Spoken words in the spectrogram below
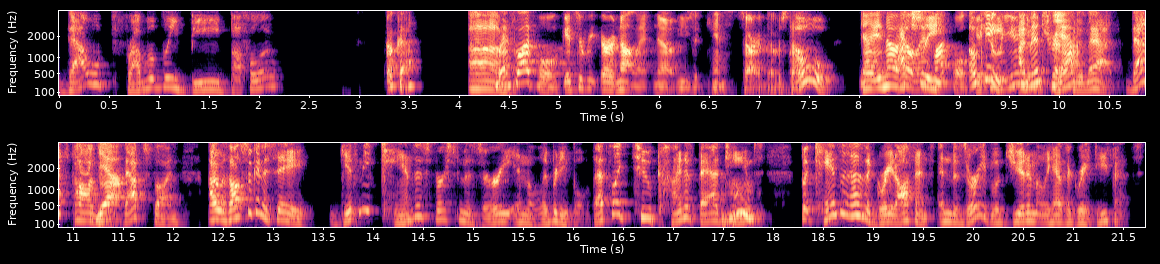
That will probably be Buffalo. Okay. Um, Lance Leipold gets a re- or not Lance. No, he's at Kansas. Sorry, that was dumb. Oh, yeah, no, actually, no, okay. I'm interested yeah. in that. That's positive. Yeah. That's fun. I was also going to say, give me Kansas versus Missouri in the Liberty Bowl. That's like two kind of bad teams. Ooh but Kansas has a great offense, and Missouri legitimately has a great defense.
